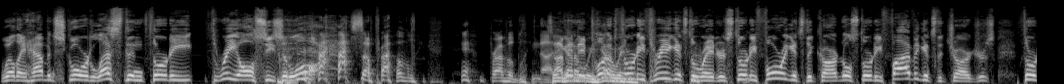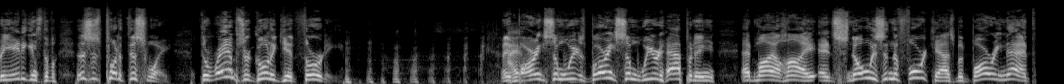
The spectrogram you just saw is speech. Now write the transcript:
Well, they haven't scored less than 33 all season long. so probably probably not. So I mean, gotta they win- put up gotta win. 33 against the Raiders, 34 against the Cardinals, 35 against the Chargers, 38 against the. Let's just put it this way: the Rams are going to get 30. I mean, barring some weird, barring some weird happening at Mile High, and snow is in the forecast, but barring that,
